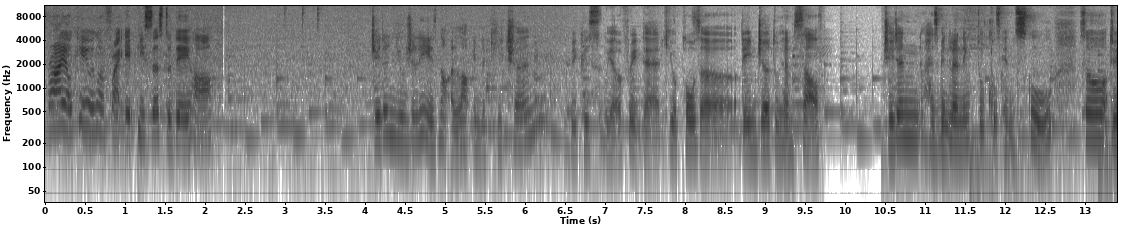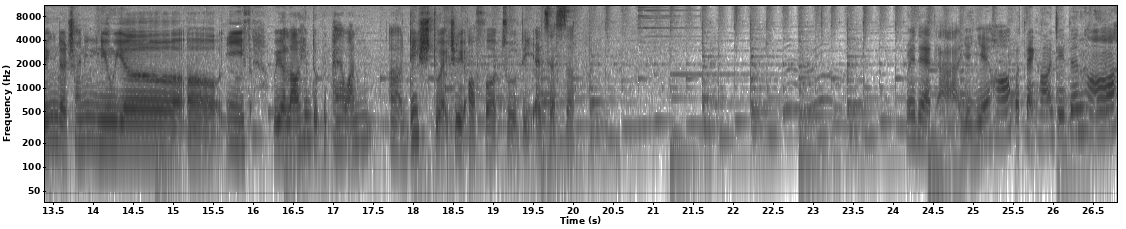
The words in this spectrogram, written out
Fry, okay? We're gonna fry eight pieces today, huh? Jayden usually is not allowed in the kitchen because we are afraid that he will pose a danger to himself. Jayden has been learning to cook in school, so during the Chinese New Year uh, Eve, we allow him to prepare one uh, dish to actually offer to the ancestor. Pray that uh, 爷爷 huh, protect huh, Jayden huh,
